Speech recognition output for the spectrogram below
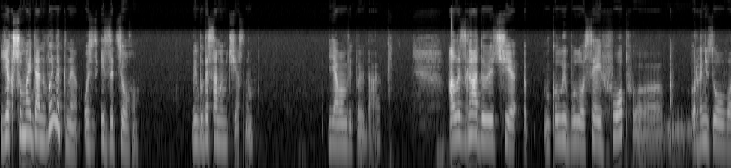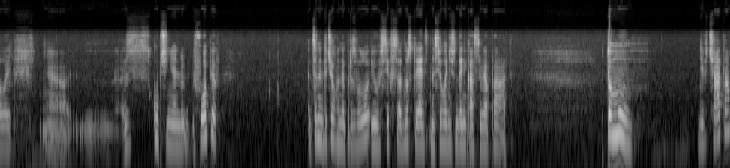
Якщо майдан виникне ось із-за цього, він буде самим чесним. Я вам відповідаю. Але згадуючи, коли було сейфоп, організовували е, скупчення ФОПів, це ні до чого не призвело, і у всіх все одно стоять на сьогоднішній день касові апарати. Тому, дівчата,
